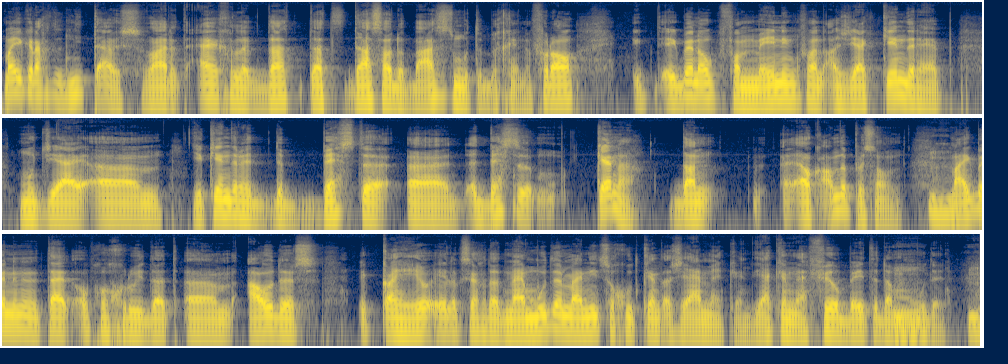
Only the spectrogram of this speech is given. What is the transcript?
Maar je krijgt het niet thuis. Waar het eigenlijk, dat, dat, daar zou de basis moeten beginnen. Vooral, ik, ik ben ook van mening van als jij kinderen hebt, moet jij ehm, je kinderen de beste, eh, het beste kennen dan elke andere persoon. Mhm. Maar ik ben in een tijd opgegroeid dat ehm, ouders. Ik kan je heel eerlijk zeggen dat mijn moeder mij niet zo goed kent als jij mij kent. Jij kent mij veel beter dan mijn moeder. Mhm.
